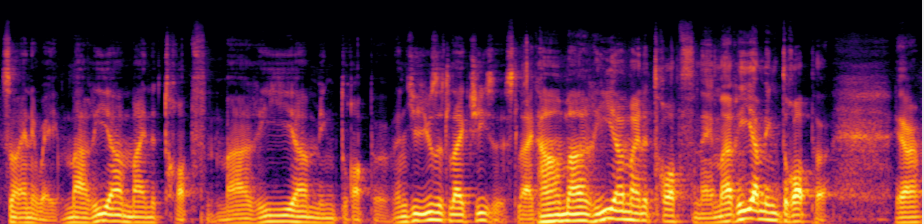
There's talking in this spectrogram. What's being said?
So anyway, Maria meine Tropfen, Maria Ming Droppe. And you use it like Jesus, like, oh, Maria meine Tropfen? Maria Ming Droppe. Yeah,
